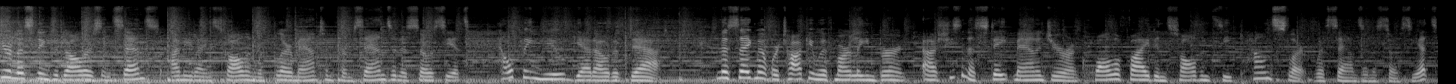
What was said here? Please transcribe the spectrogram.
You're listening to Dollars and Cents. I'm Elaine Scollin with Blair Mantin from Sands and Associates, helping you get out of debt. In this segment, we're talking with Marlene Burnt. Uh, she's an estate manager and qualified insolvency counselor with Sands and Associates.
